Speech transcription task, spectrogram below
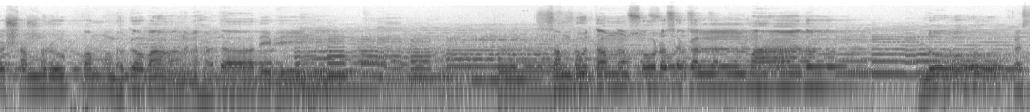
પૌરુષમ રૂપમ ભગવાન મહદાદિભિ સંભૂતમ ષોડશકલ્મહાદો લોકસંક્ષયા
